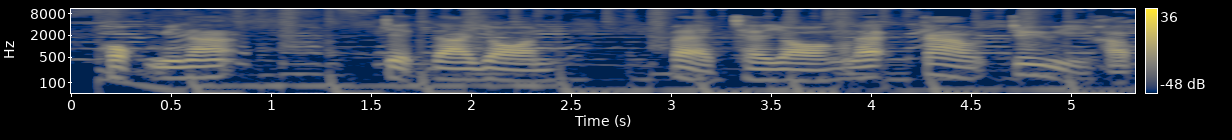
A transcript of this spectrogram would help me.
6 มินะ 7 ดายอน 8 ชยอง และ 9 จื้อหวีครับ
